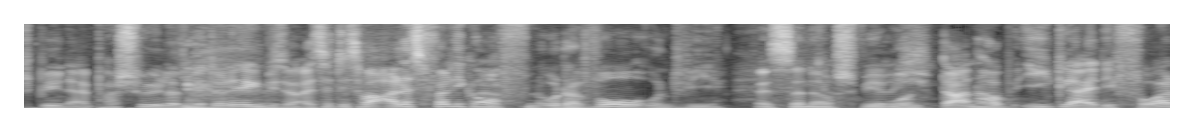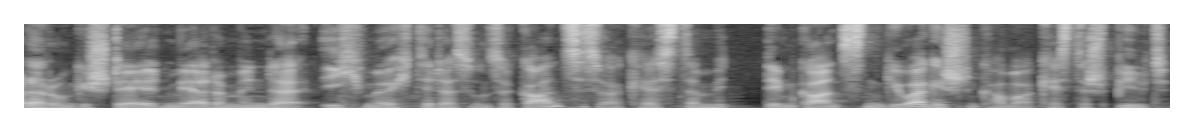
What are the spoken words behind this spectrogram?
spielen ein paar Schüler mit oder irgendwie so. Also das war alles völlig offen oder wo und wie. Ist dann auch schwierig. Und dann habe ich gleich die Forderung gestellt, mehr oder minder, ich möchte, dass unser ganzes Orchester mit dem ganzen georgischen Kammerorchester spielt.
